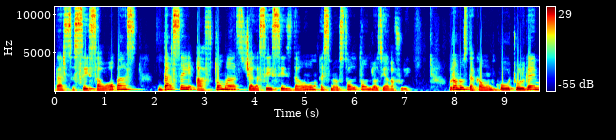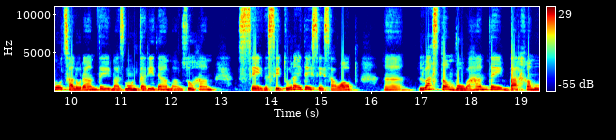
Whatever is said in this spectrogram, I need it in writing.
درس سه ثواب است. درس هفتم است جلسه سیزدهم. اسم استادتان رازیه غفوری. گران از دکونکو ټولګی مو څلورم دی مضمون دری ده موضوع هم سه د سه توری دی سه ثواب. لوستم هم دی برخه مو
